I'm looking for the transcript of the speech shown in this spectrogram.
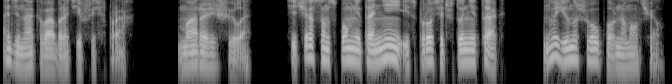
одинаково обратившись в прах. Мара решила, Сейчас он вспомнит о ней и спросит, что не так, но юноша упорно молчал.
